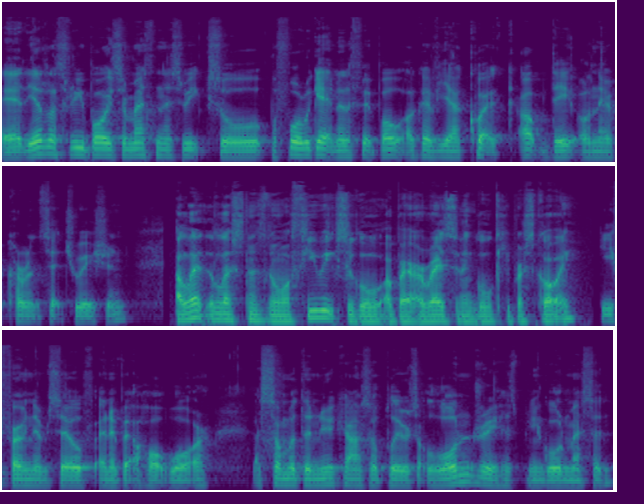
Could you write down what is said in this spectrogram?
Uh, the other three boys are missing this week, so before we get into the football, I'll give you a quick update on their current situation. I let the listeners know a few weeks ago about our resident goalkeeper Scotty. He found himself in a bit of hot water as some of the Newcastle players' laundry has been going missing.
